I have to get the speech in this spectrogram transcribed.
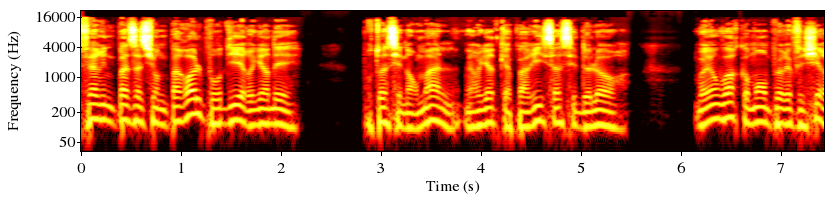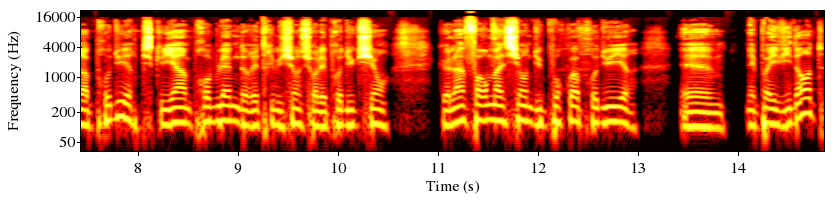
faire une passation de parole pour dire, regardez, pour toi c'est normal, mais regarde qu'à Paris, ça c'est de l'or. Voyons voir comment on peut réfléchir à produire, puisqu'il y a un problème de rétribution sur les productions, que l'information du pourquoi produire euh, n'est pas évidente.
